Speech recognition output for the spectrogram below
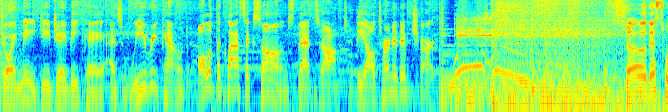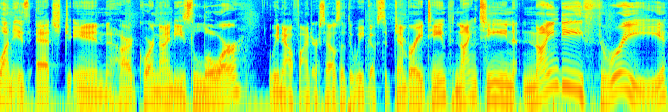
Join me, DJ BK, as we recount all of the classic songs that topped the Alternative chart. So this one is etched in hardcore 90s lore. We now find ourselves at the week of September 18th, 1993.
